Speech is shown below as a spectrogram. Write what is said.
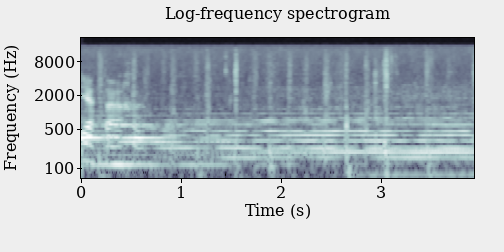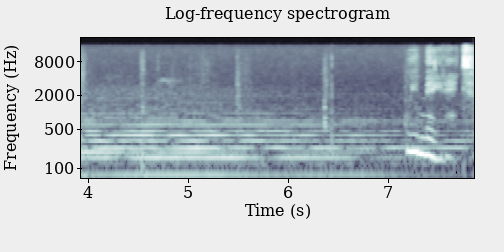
Ya está. We made it.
